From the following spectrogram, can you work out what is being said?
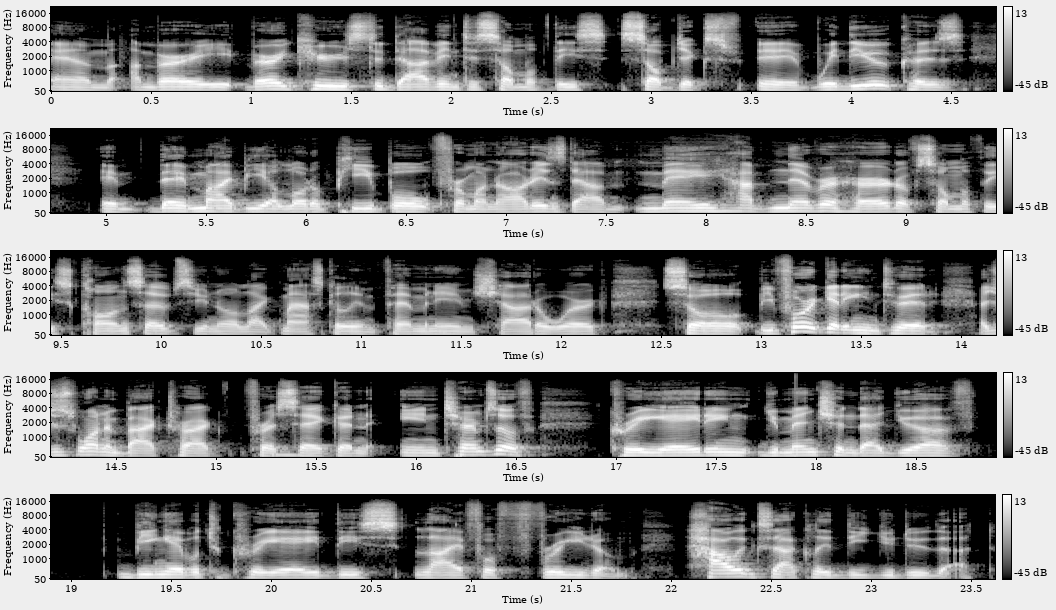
um, I'm very, very curious to dive into some of these subjects uh, with you because um, there might be a lot of people from an audience that may have never heard of some of these concepts, you know, like masculine, feminine, shadow work. So before getting into it, I just want to backtrack for a second. In terms of creating, you mentioned that you have being able to create this life of freedom. How exactly did you do that?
